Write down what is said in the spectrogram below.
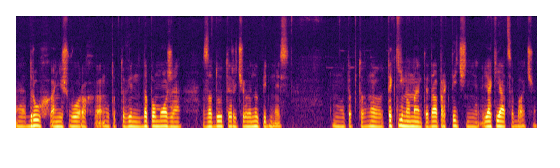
е, друг, аніж ворог. Е, Ну, тобто він допоможе задути речовину під низ. Ну, тобто, ну, такі моменти да, практичні, як я це бачу.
